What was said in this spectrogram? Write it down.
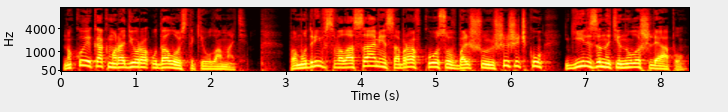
Но кое-как мародера удалось таки уломать. Помудрив с волосами, собрав косу в большую шишечку, гильза натянула шляпу.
